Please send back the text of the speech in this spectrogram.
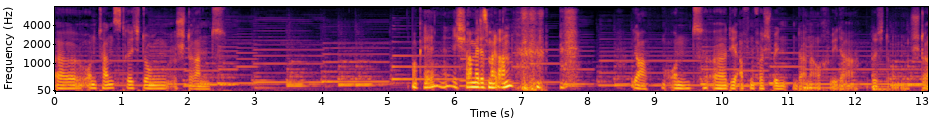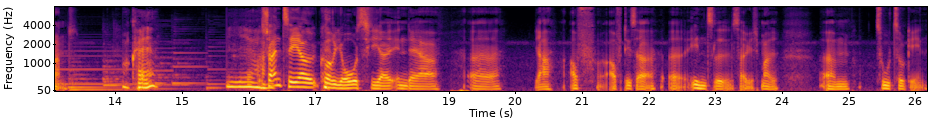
äh, und tanzt Richtung Strand. Okay, ich schaue mir das mal an. Ja, und äh, die Affen verschwinden dann auch wieder Richtung Strand. Okay. Ja. Es scheint sehr kurios hier in der, äh, ja, auf, auf dieser äh, Insel, sage ich mal, ähm, zuzugehen.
